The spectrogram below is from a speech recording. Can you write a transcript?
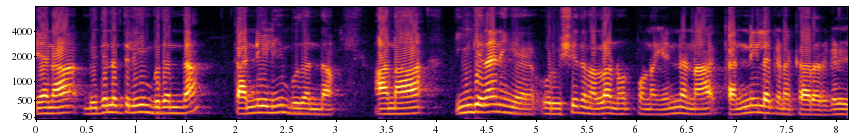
ஏன்னா மிதனத்துலேயும் புதன் தான் கண்ணிலையும் புதன் தான். ஆனால் இங்கே தான் நீங்கள் ஒரு விஷயத்தை நல்லா நோட் பண்ணோம் என்னென்னா கண்ணிலக்கணக்காரர்கள்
